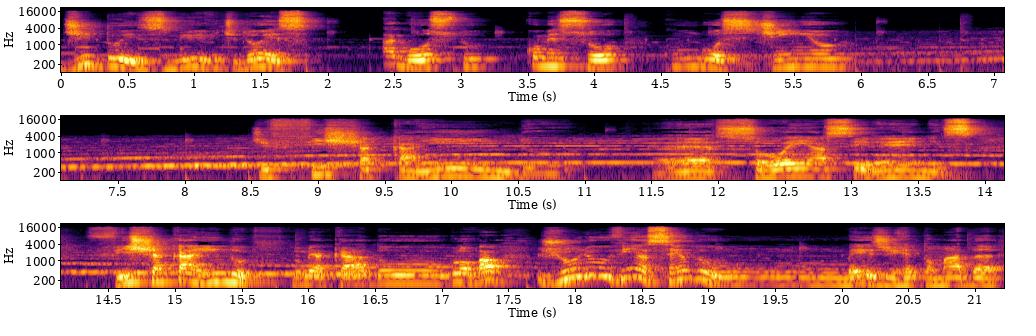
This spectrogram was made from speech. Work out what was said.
de 2022. Agosto começou com um gostinho de ficha caindo. É, soem as sirenes ficha caindo no mercado global. Julho vinha sendo um mês de retomada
